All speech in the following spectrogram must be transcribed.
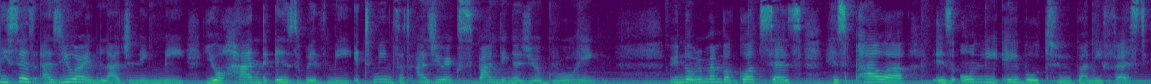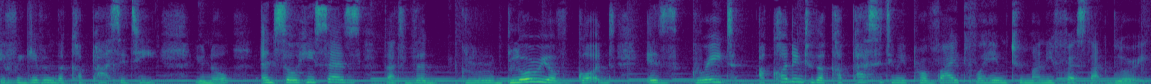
he says, As you are enlarging me, your hand is with me. It means that as you're expanding, as you're growing, you know, remember, God says His power is only able to manifest if we give Him the capacity, you know. And so He says that the glory of God is great according to the capacity we provide for Him to manifest that glory.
